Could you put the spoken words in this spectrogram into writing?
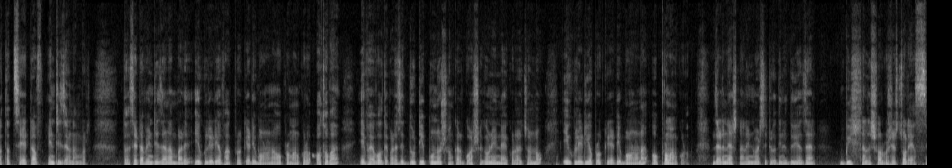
অর্থাৎ সেট অফ ইন্টিজার নাম্বার। তো সেট অফ ইন্টিজার নাম্বারে ইউক্লিডীয় ভাগ প্রক্রিয়াটি বর্ণনা ও প্রমাণ করো, অথবা এভাবে বলতে পারে যে দুটি পূর্ণ সংখ্যার গসাগু নির্ণয় করার জন্য ইউক্লিডীয় প্রক্রিয়াটি বর্ণনা ও প্রমাণ করো, যেটা ন্যাশনাল ইউনিভার্সিটির অধীনে দুই হাজার বিশ সালে সর্বশেষ চলে আসছে।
